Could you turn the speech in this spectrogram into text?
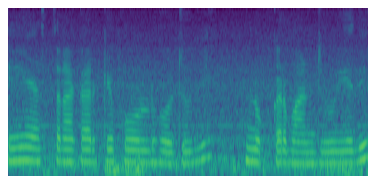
ਇਹ ਇਸ ਤਰ੍ਹਾਂ ਕਰਕੇ ਫੋਲਡ ਹੋ ਜੂਗੀ, ਨੁੱਕਰ ਬਣ ਜੂਗੀ ਇਹਦੀ।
